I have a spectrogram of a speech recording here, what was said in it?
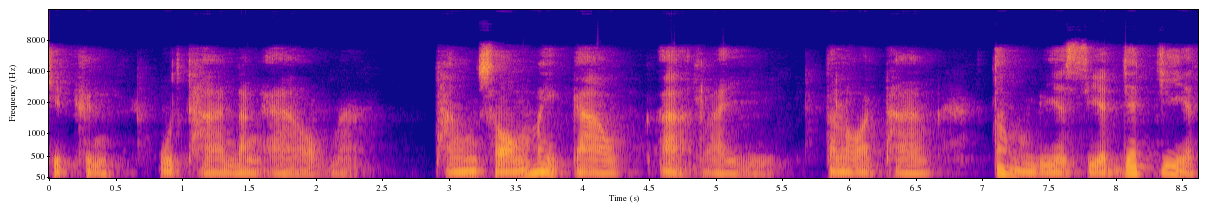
คิดขึ้น อุทานดังอาออกมา ทั้งสองไม่กล่าวอะไร ตลอดทางต้องเบียดเสียดยัดเยียด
